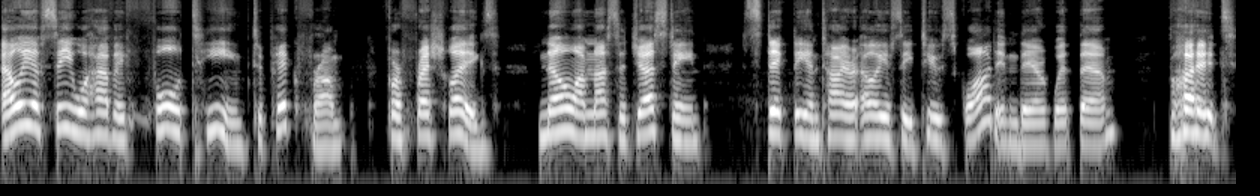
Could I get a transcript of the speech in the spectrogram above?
LAFC will have a full team to pick from for fresh legs. No, I'm not suggesting stick the entire LAFC2 squad in there with them, but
